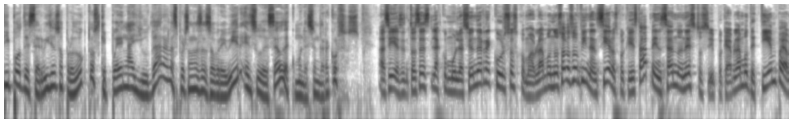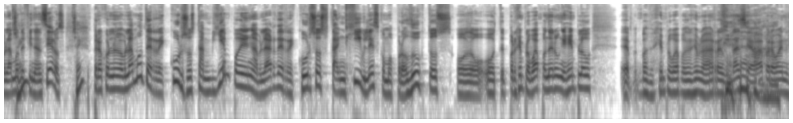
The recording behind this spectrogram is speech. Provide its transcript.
tipos de servicios o productos que pueden ayudar a las personas a sobrevivir en su deseo de acumulación de recursos. Así es, entonces la acumulación de recursos, como hablamos, no solo son financieros, porque yo estaba pensando en esto, sí, porque hablamos de tiempo y hablamos de financieros, pero cuando hablamos de recursos, también pueden hablar de recursos tangibles como productos o por ejemplo, voy a poner un ejemplo eh, por ejemplo, voy a poner ejemplo redundancia, ¿va? pero bueno.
